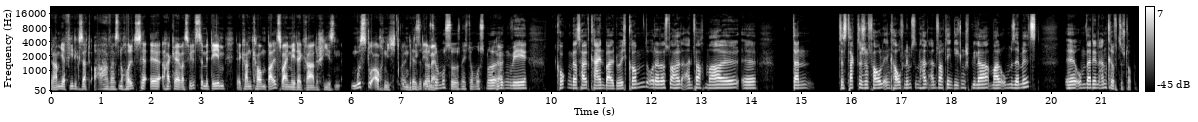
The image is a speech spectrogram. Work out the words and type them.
haben ja viele gesagt, oh, was ein Holzhacker, was willst du mit dem? Der kann kaum Ball zwei Meter gerade schießen. Musst du auch nicht unbedingt In der Situation immer. musst du es nicht. Du musst nur ja? irgendwie gucken, dass halt kein Ball durchkommt oder dass du halt einfach mal äh, dann das taktische Foul in Kauf nimmst und halt einfach den Gegenspieler mal umsemmelst, äh, um da den Angriff zu stoppen.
